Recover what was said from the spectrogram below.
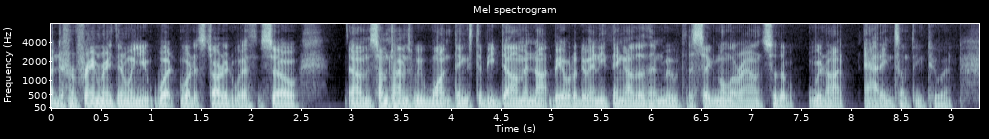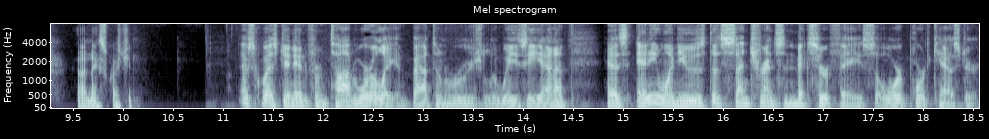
a different frame rate than when you what what it started with. So um, sometimes we want things to be dumb and not be able to do anything other than move the signal around so that we're not adding something to it. Uh, next question. Next question in from Todd Worley in Baton Rouge, Louisiana. Has anyone used the Centrance Mixerface or Portcaster?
